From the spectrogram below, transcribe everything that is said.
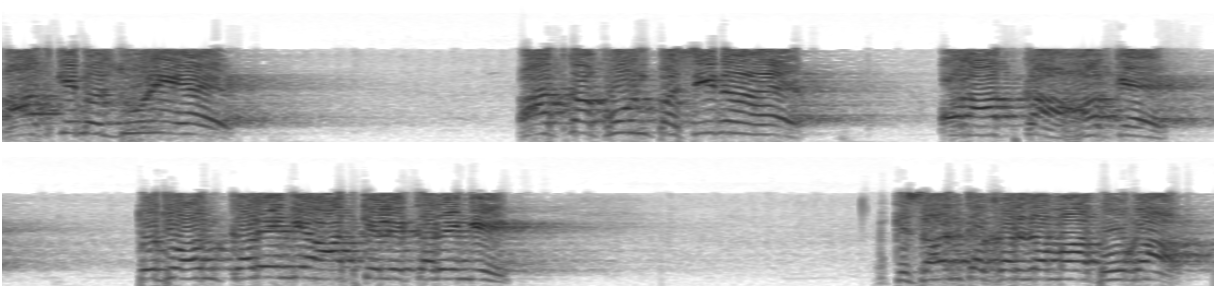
आपकी मजदूरी है, आपका खून पसीना है, और आपका हक है। तो जो हम करेंगे, आपके लिए करेंगे। किसान का कर्जा माफ़ होगा।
